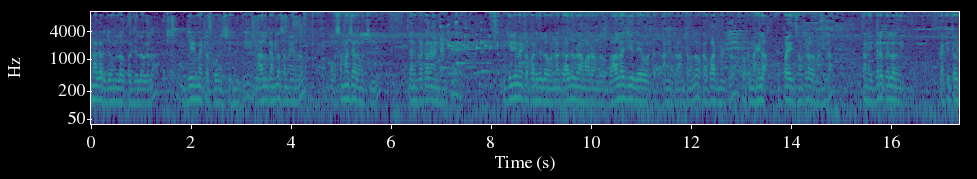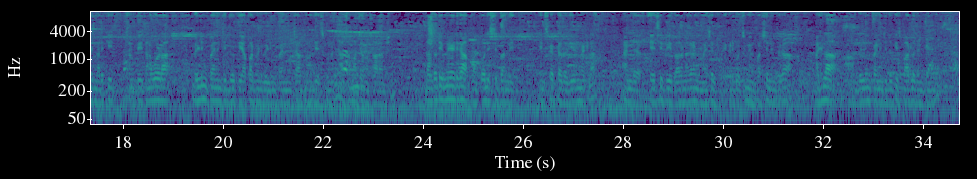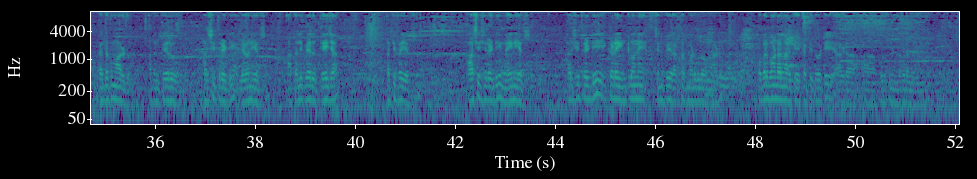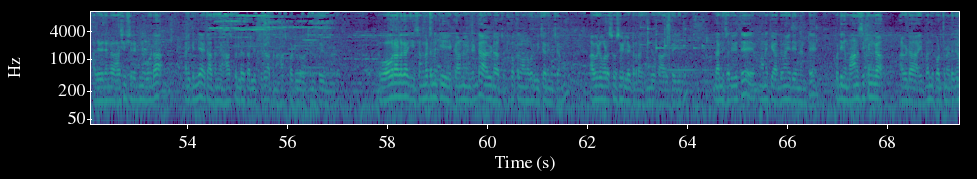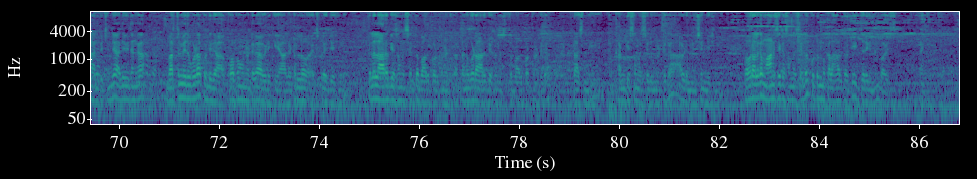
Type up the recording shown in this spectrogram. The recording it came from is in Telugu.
నగర్ జోన్లో పరిధిలో గల జీడిమెట్ల పోలీస్ స్టేషన్కి నాలుగు గంటల సమయంలో ఒక సమాచారం వచ్చింది. దాని ప్రకారం ఏంటంటే జీడిమెట్ల పరిధిలో ఉన్న గాజుల రామారంలో బాలాజీ లేఅవుట్ అనే ప్రాంతంలో ఒక అపార్ట్మెంట్లో ఒక మహిళ ముప్పై ఐదు సంవత్సరాల మహిళ తన ఇద్దరు పిల్లల్ని కత్తితోటి నరికి చంపి తను కూడా బిల్డింగ్ పై నుంచి దూకి అపార్ట్మెంట్ బిల్డింగ్ పై నుంచి ఆత్మహత్య చేసుకుందని ఆ సమాచారం సారాంశం. దాంతో ఇమీడియట్గా మా పోలీస్ సిబ్బంది inspector Jeedimetla and ACP Balanagar and myself ఇక్కడికి వచ్చి మేము పరిశీలించగా మహిళ ఆ బిల్డింగ్ పై నుంచి దుక్కి స్పాట్లో చనిపోయింది. పెద్ద కుమారుడు అతని పేరు హర్షిత్ రెడ్డి లెవెన్ ఇయర్స్ ఆ తల్లి పేరు Teja thirty five years Ashish Reddy nine years Harshit Reddy ఇక్కడ ఇంట్లోనే చనిపోయి రక్తపు మడుగులో ఉన్నాడు. కొబ్బరి బొండాలు నరికే కత్తితోటి ఆవిడ కొడుకుని ఉండడం జరిగింది. అదేవిధంగా ఆశీష్ రెడ్డిని కూడా నరికింది అయితే అతన్ని హాస్పిటల్కి తరలించగా అతను హాస్పిటల్లో చనిపోయి ఉన్నాడు. ఓవరాల్గా ఈ సంఘటనకి కారణం ఏంటంటే ఆవిడ చుట్టుపక్కల వాళ్ళని కూడా విచారించాము. ఆవిడ కూడా సూసైడ్ లెటర్ రాసింది ఒక ఆరు పేజీలు. దాన్ని చదివితే మనకి అర్థమయ్యేది ఏంటంటే కొద్దిగా మానసికంగా ఆవిడ ఇబ్బంది పడుతున్నట్టుగా అనిపించింది. అదేవిధంగా భర్త మీద కూడా కొద్దిగా కోపం ఉన్నట్టుగా ఆవిడకి ఆ లెటర్లో ఎక్స్ప్రెస్ చేసింది. పిల్లల ఆరోగ్య సమస్యలతో బాధపడుతున్నట్టుగా తను కూడా ఆరోగ్య సమస్యలతో బాధపడుతున్నట్టుగా రాసింది కంటి సమస్యలు ఉన్నట్టుగా ఆవిడ మెన్షన్ చేసింది. ఓవరాల్గా మానసిక సమస్యలు కుటుంబ కలహాలతోటి ఇది జరిగిందని భావిస్తుంది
